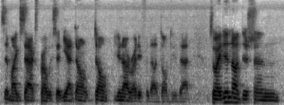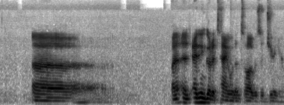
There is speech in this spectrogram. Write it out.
said Mike Sachs probably said, "Yeah, don't, don't, you're not ready for that. Don't do that." So I didn't audition. Uh, I, I, didn't go to Tanglewood until I was a junior,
